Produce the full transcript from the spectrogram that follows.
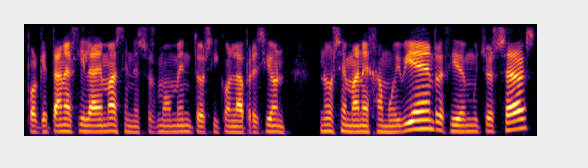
porque Tannehill además en esos momentos y con la presión no se maneja muy bien, recibe muchos sacks.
